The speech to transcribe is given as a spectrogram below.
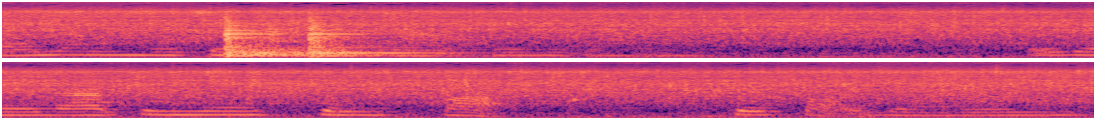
Laman mo natin. Lagyan natin yung suka. Suka, guys.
